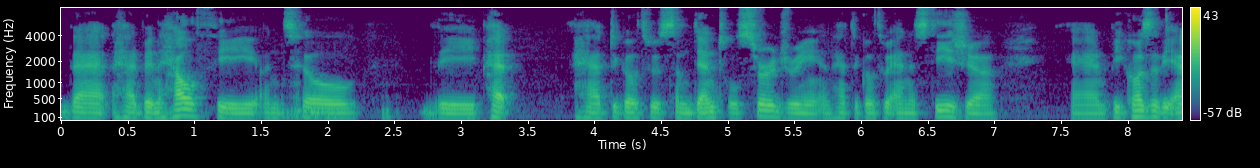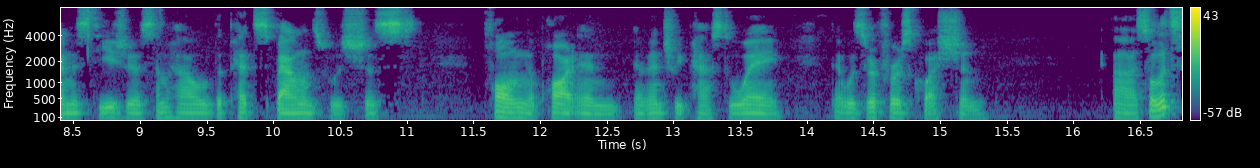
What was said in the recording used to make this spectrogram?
that had been healthy until the pet had to go through some dental surgery and had to go through anesthesia. And because of the anesthesia, somehow the pet's balance was just falling apart and eventually passed away. That was her first question. Uh, so let's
